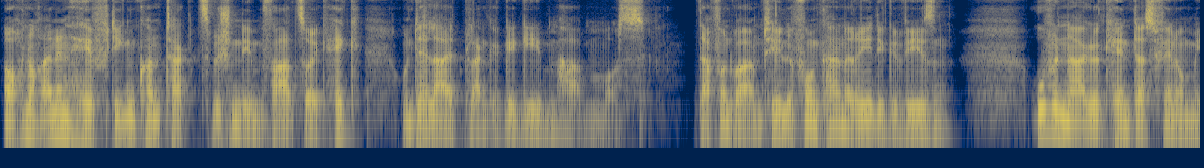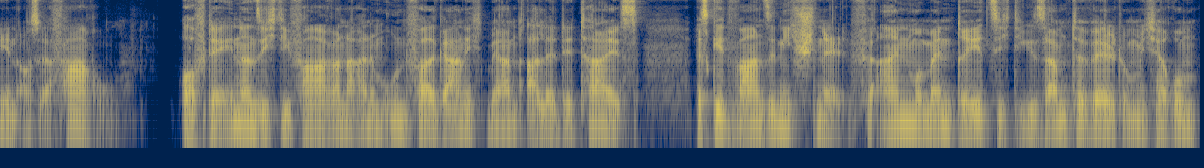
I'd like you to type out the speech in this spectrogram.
auch noch einen heftigen Kontakt zwischen dem Fahrzeugheck und der Leitplanke gegeben haben muss. Davon war am Telefon keine Rede gewesen. Uwe Nagel kennt das Phänomen aus Erfahrung. Oft erinnern sich die Fahrer nach einem Unfall gar nicht mehr an alle Details. Es geht wahnsinnig schnell. Für einen Moment dreht sich die gesamte Welt um mich herum.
